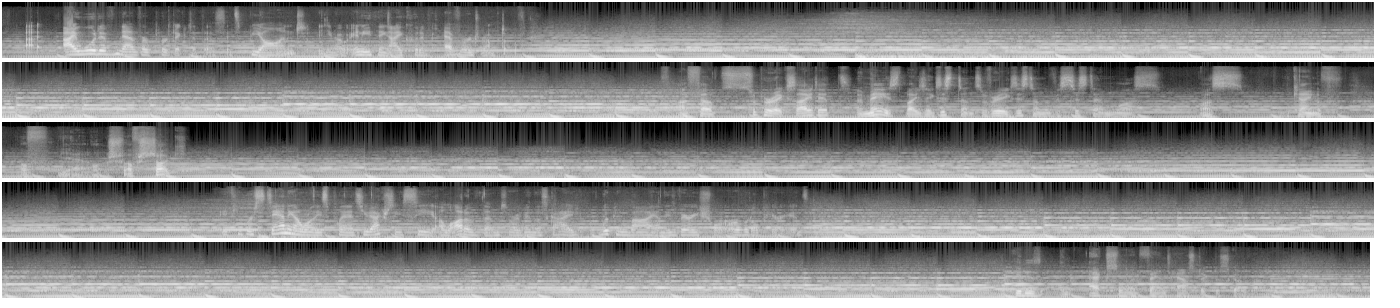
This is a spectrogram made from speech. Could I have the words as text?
I would have never predicted this. It's beyond, you know, anything I could have ever dreamt of. I felt super excited, amazed by the existence, the very existence of the system was, was kind of, of, yeah, of shock. If you were standing on one of these planets, you'd actually see a lot of them sort of in the sky, whipping by on these very short orbital periods. It is an excellent, fantastic discovery.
